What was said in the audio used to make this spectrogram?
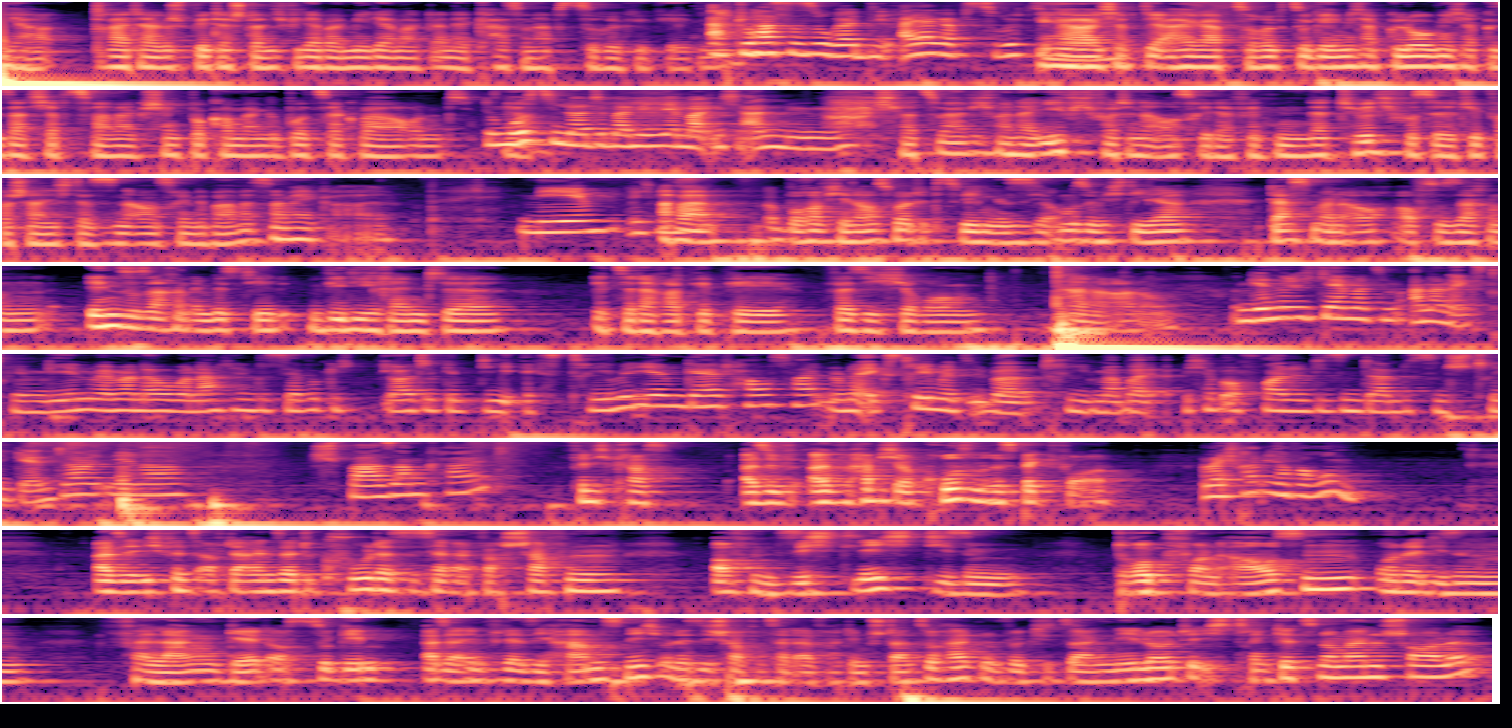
Ja, drei Tage später stand ich wieder beim Mediamarkt an der Kasse und habe es zurückgegeben. Ach, du hast es sogar, die Eier gab es zurückzugeben. Ja, ich habe die Eier gehabt, zurückzugeben. Ich habe gelogen. Ich habe gesagt, ich habe es zweimal geschenkt bekommen, mein Geburtstag war. Und Du ja. musst die Leute beim Mediamarkt nicht anlügen. Ich war zwölf, ich war naiv, ich wollte eine Ausrede finden. Natürlich wusste der Typ wahrscheinlich, dass es eine Ausrede war, aber es war mir egal. Nee, ich muss Aber worauf ich hinaus wollte, deswegen ist es ja umso wichtiger, dass man auch auf so Sachen, in so Sachen investiert, wie die Rente, etc. pp, Versicherung, keine Ahnung. Und jetzt würde ich gerne mal zum anderen Extrem gehen, wenn man darüber nachdenkt, dass es ja wirklich Leute gibt, die extrem mit ihrem Geld haushalten. Oder extrem jetzt übertrieben, aber ich habe auch Freunde, die sind da ein bisschen stringenter in ihrer Sparsamkeit. Finde ich krass. Also äh, habe ich auch großen Respekt vor. Aber ich frage mich auch, warum. Also ich finde es auf der einen Seite cool, dass sie es halt einfach schaffen, offensichtlich diesem Druck von außen oder diesem Verlangen, Geld auszugeben. Also entweder sie haben es nicht oder sie schaffen es halt einfach dem Stand zu halten und wirklich zu sagen, nee Leute, ich trinke jetzt nur meine Schorle.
